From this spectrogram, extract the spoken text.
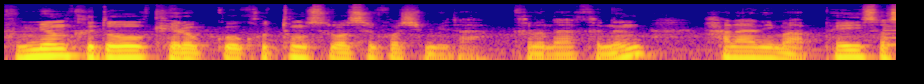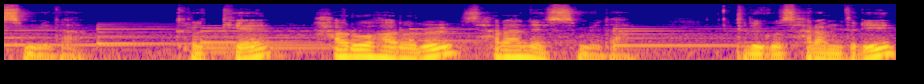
분명 그도 괴롭고 고통스러웠을 것입니다. 그러나 그는 하나님 앞에 있었습니다. 그렇게 하루하루를 살아냈습니다. 그리고 사람들이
